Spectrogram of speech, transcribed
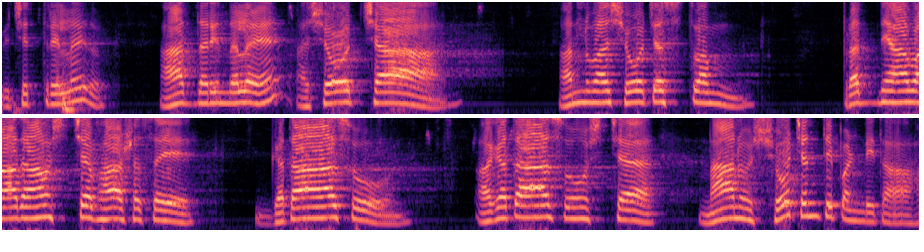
ವಿಚಿತ್ರ ಇಲ್ಲ ಇದು. ಆದ್ದರಿಂದಲೇ ಅಶೋಚ, ಅನ್ವಶೋಚಸ್ತ್ವಂ, ಪ್ರಜ್ಞಾವಾದಾಂಶ್ಚ ಭಾಷಸೆ ಗತಾಸೂನ್ ಅಗತಾಸೂಶ್ಚ, ನಾನು ಶೋಚಂತಿ ಪಂಡಿತಾಹ.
